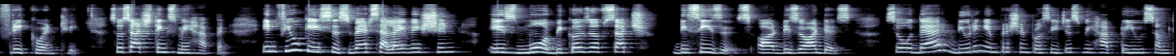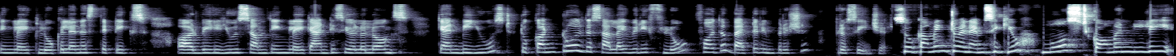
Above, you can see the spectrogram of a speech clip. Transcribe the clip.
frequently. So such things may happen. In few cases where salivation is more because of such diseases or disorders, so there during impression procedures, we have to use something like local anesthetics or we use something like antisialagogues can be used to control the salivary flow for the better impression procedure. So coming to an MCQ, most commonly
